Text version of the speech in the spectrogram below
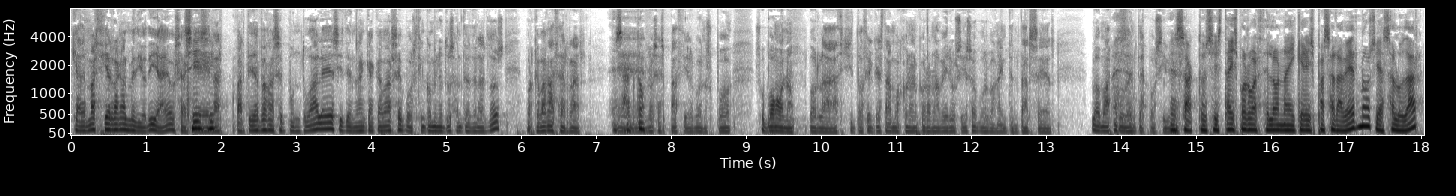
que además cierran al mediodía, ¿eh? o sea que las partidas van a ser puntuales y tendrán que acabarse pues cinco minutos antes de las dos porque van a cerrar eh, los espacios. Bueno, supongo, supongo no, por la situación que estamos con el coronavirus y eso, pues van a intentar ser lo más prudentes posible. Exacto, si estáis por Barcelona y queréis pasar a vernos y a saludar,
